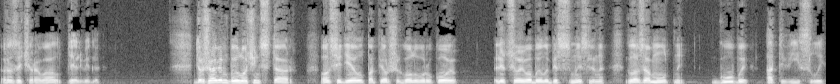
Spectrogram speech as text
разочаровал Дельвига. Державин был очень стар. Он сидел, подперши голову рукою. Лицо его было бессмысленно, глаза мутны, губы отвислы.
